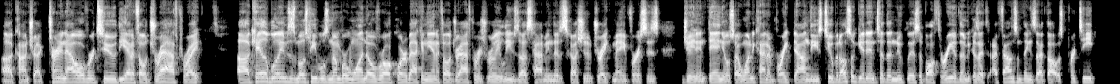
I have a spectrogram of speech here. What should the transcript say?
uh, contract. Turning now over to the NFL draft, right? Uh, Caleb Williams is most people's number one overall quarterback in the NFL draft, which really leaves us having the discussion of Drake Maye versus Jayden Daniels. So I want to kind of break down these two, but also get into the nucleus of all three of them because I, I found some things that I thought was pretty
